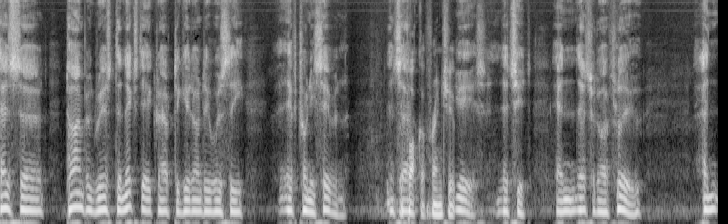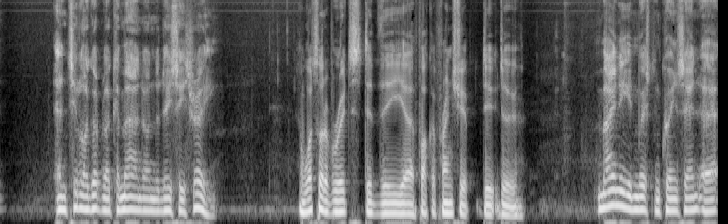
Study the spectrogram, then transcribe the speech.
as uh, time progressed, the next aircraft to get onto was the F twenty seven. the Fokker Friendship? Yes, that's it, and that's what I flew, and until I got my command on the DC three. And what sort of routes did the uh, Fokker Friendship do? do? mainly in Western Queensland. Uh,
